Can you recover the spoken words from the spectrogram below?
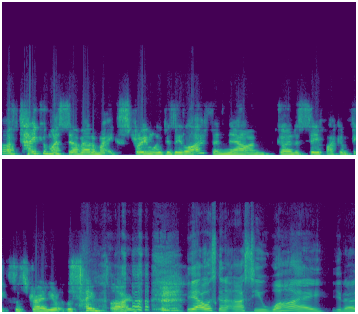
I've taken myself out of my extremely busy life, and now I'm going to see if I can fix Australia at the same time. yeah, I was going to ask you why. You know,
